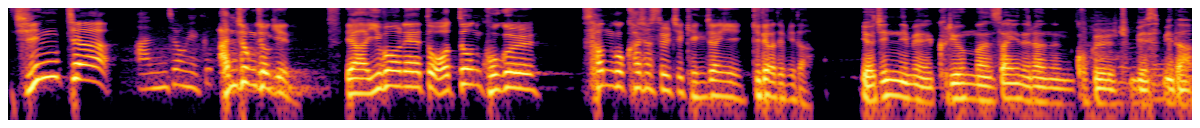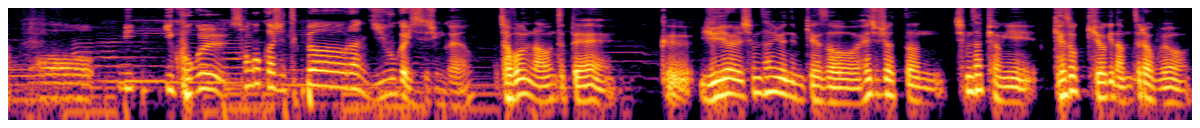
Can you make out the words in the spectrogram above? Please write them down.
진짜 안정의 끝. 안정적인. 야, 이번에 또 어떤 곡을 선곡하셨을지 굉장히 기대가 됩니다. 여진님의 그리움만 쌓이네라는 곡을 준비했습니다. 어, 이, 이 곡을 선곡하신 특별한 이유가 있으신가요? 저번 라운드 때 그 유열 심사위원님께서 해주셨던 심사평이 계속 기억에 남더라고요.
